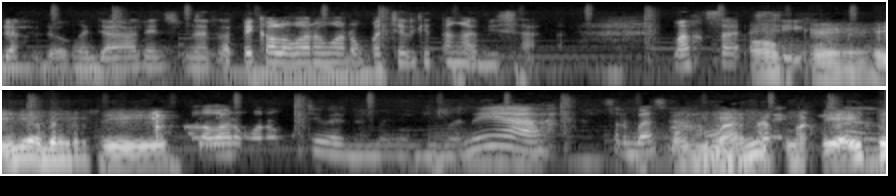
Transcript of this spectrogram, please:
udah udah ngejalanin sebenarnya tapi kalau warung-warung kecil kita nggak bisa maksa Oke, sih iya bener sih. kalau warung-warung kecil ya namanya gimana ya serba Mau salah gimana? mereka Ma- Ya itu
